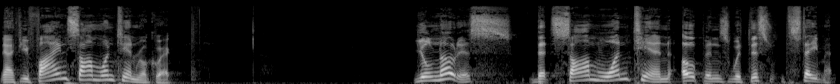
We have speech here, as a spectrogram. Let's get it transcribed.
Now, if you find Psalm 110 real quick, you'll notice that Psalm 110 opens with this statement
